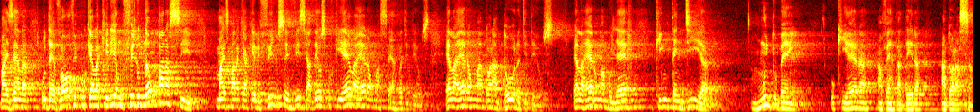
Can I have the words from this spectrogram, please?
mas ela o devolve porque ela queria um filho não para si, mas para que aquele filho servisse a Deus, porque ela era uma serva de Deus, ela era uma adoradora de Deus, ela era uma mulher que entendia muito bem o que era a verdadeira adoração.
